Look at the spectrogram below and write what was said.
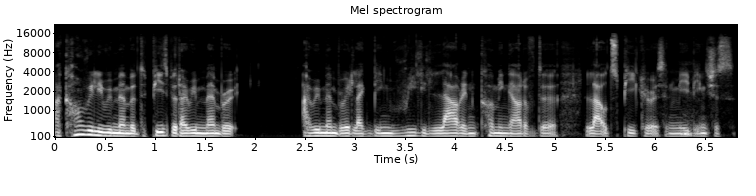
I can't really remember the piece, but I remember I remember it like being really loud and coming out of the loudspeakers and me being just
